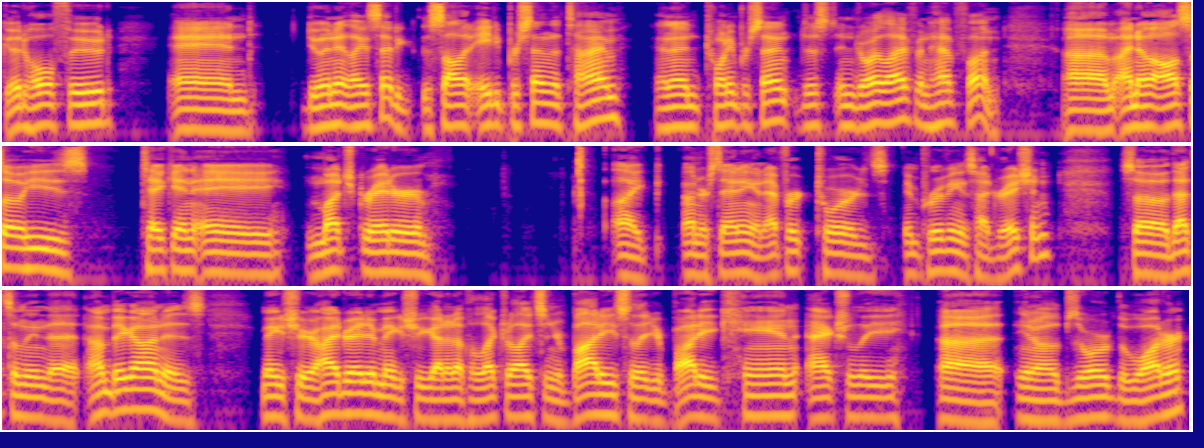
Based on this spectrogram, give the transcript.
good whole food, and doing it like I said, a solid eighty percent of the time, and then twenty percent just enjoy life and have fun. Um, I know also he's taken a much greater like understanding and effort towards improving his hydration. So that's something that I'm big on is making sure you're hydrated, making sure you got enough electrolytes in your body so that your body can actually, uh, you know, absorb the water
